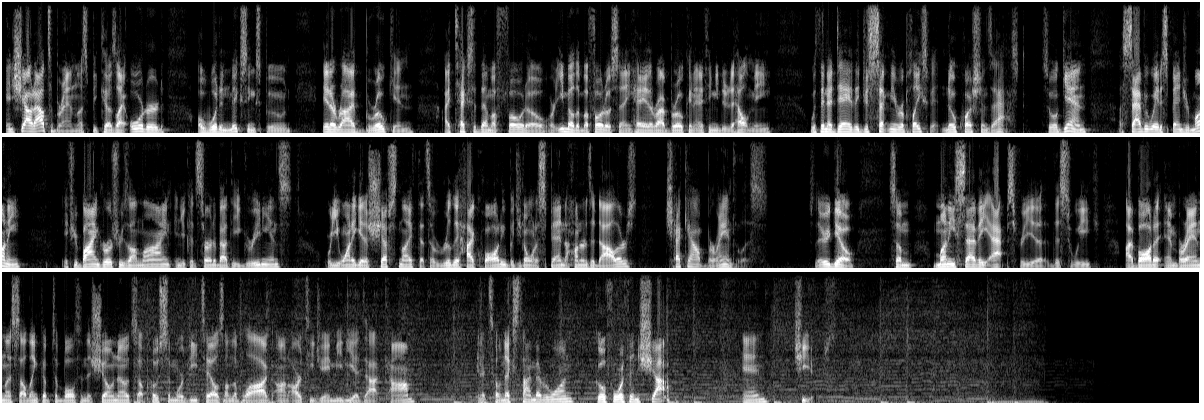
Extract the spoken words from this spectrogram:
And shout out to Brandless because I ordered a wooden mixing spoon. It arrived broken. I texted them a photo or emailed them a photo saying, "Hey, it arrived broken. Anything you do to help me?" Within a day, they just sent me a replacement, no questions asked. So, again, a savvy way to spend your money if you're buying groceries online and you're concerned about the ingredients, or you want to get a chef's knife that's a really high quality, but you don't want to spend hundreds of dollars, check out Brandless. So, there you go. Some money savvy apps for you this week. Ibotta and Brandless. I'll link up to both in the show notes. I'll post some more details on the blog on rtjmedia.com. And until next time, everyone, go forth and shop and cheers.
